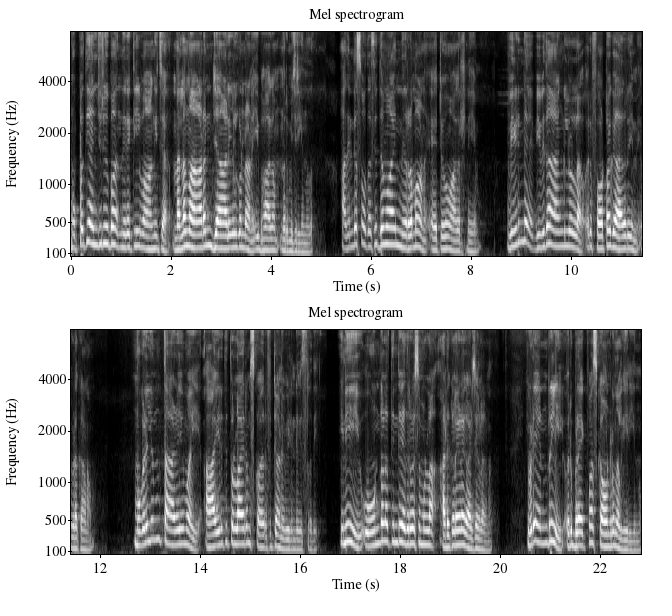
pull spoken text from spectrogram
മുപ്പത്തി അഞ്ച് രൂപ നിരക്കിൽ വാങ്ങിച്ച നല്ല നാടൻ ജാളികൾ കൊണ്ടാണ് ഈ ഭാഗം നിർമ്മിച്ചിരിക്കുന്നത്. അതിന്റെ സ്വതസിദ്ധമായ നിറമാണ് ഏറ്റവും ആകർഷണീയം. വീടിന്റെ വിവിധ ആംഗിളിലുള്ള ഒരു ഫോട്ടോ ഗാലറിയും ഇവിടെ കാണാം. മുകളിലും താഴെയുമായി ആയിരത്തി തൊള്ളായിരം സ്ക്വയർ ഫീറ്റാണ് വീടിന്റെ വിസ്തൃതി. ഇനി ഊന്തളത്തിന്റെ എതിർവശമുള്ള അടുക്കളയുടെ കാഴ്ചകളാണ്. ഇവിടെ എൻട്രിയിൽ ഒരു ബ്രേക്ക്ഫാസ്റ്റ് കൗണ്ടർ നൽകിയിരിക്കുന്നു.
